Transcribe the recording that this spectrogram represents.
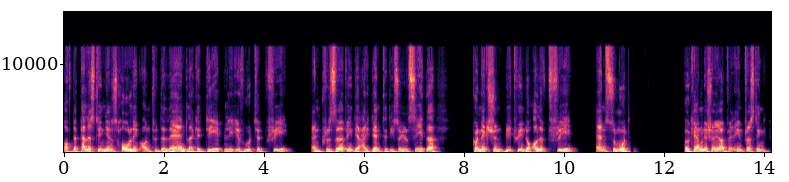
of the Palestinians holding onto the land like a deeply rooted tree and preserving their identity. So you'll see the connection between the olive tree and Sumud. Okay, I'm going to show you a very interesting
